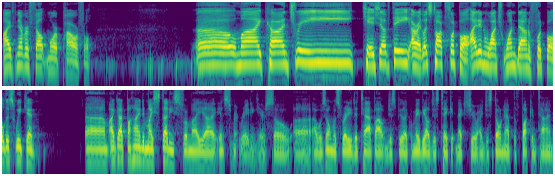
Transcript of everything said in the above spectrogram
I've never felt more powerful. Oh, my country, of thee. All right, let's talk football. I didn't watch one down of football this weekend. Um, I got behind in my studies for my uh, instrument rating here, so uh, I was almost ready to tap out and just be like, well, maybe I'll just take it next year. I just don't have the fucking time.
